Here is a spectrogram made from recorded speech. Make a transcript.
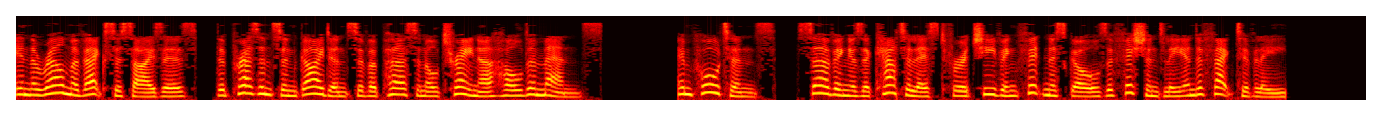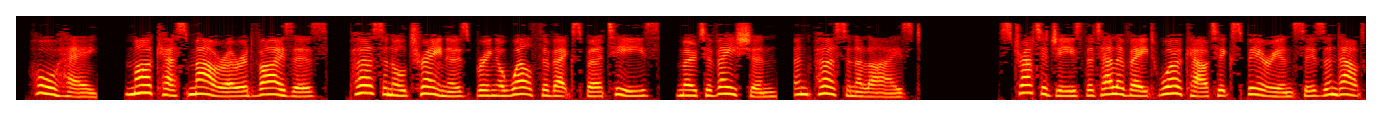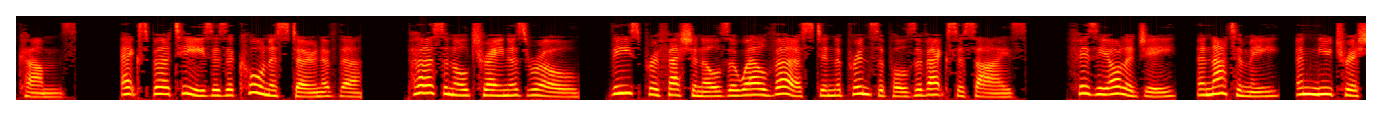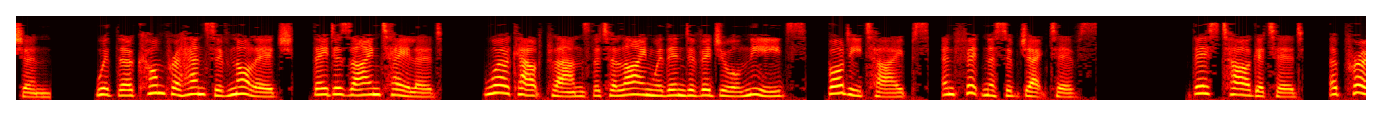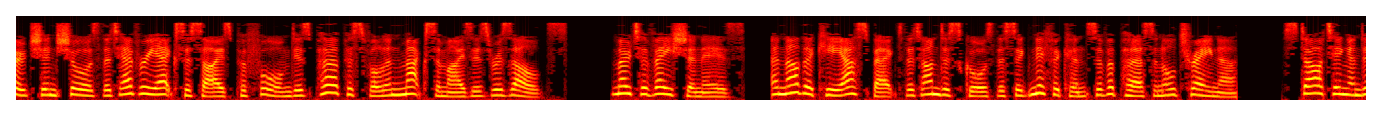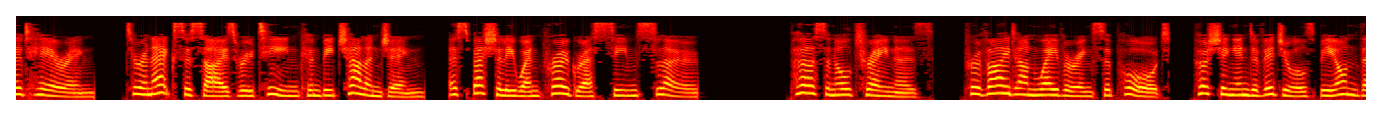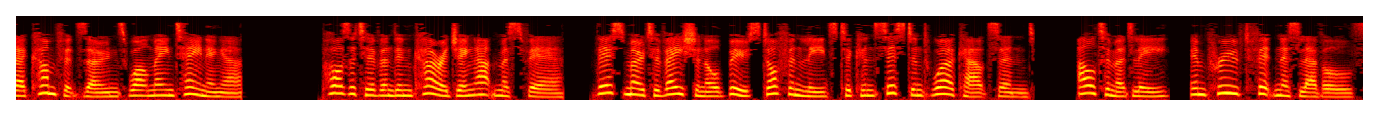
In the realm of exercises, the presence and guidance of a personal trainer hold immense importance, serving as a catalyst for achieving fitness goals efficiently and effectively. Jorge Marques Moura advises, personal trainers bring a wealth of expertise, motivation, and personalized strategies that elevate workout experiences and outcomes. Expertise is a cornerstone of the personal trainer's role. These professionals are well versed in the principles of exercise, physiology, anatomy, and nutrition. With their comprehensive knowledge, they design tailored workout plans that align with individual needs, body types, and fitness objectives. This targeted approach ensures that every exercise performed is purposeful and maximizes results. Motivation is another key aspect that underscores the significance of a personal trainer. Starting and adhering to an exercise routine can be challenging, especially when progress seems slow. Personal trainers provide unwavering support, pushing individuals beyond their comfort zones while maintaining a positive and encouraging atmosphere. This motivational boost often leads to consistent workouts and, ultimately, improved fitness levels.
